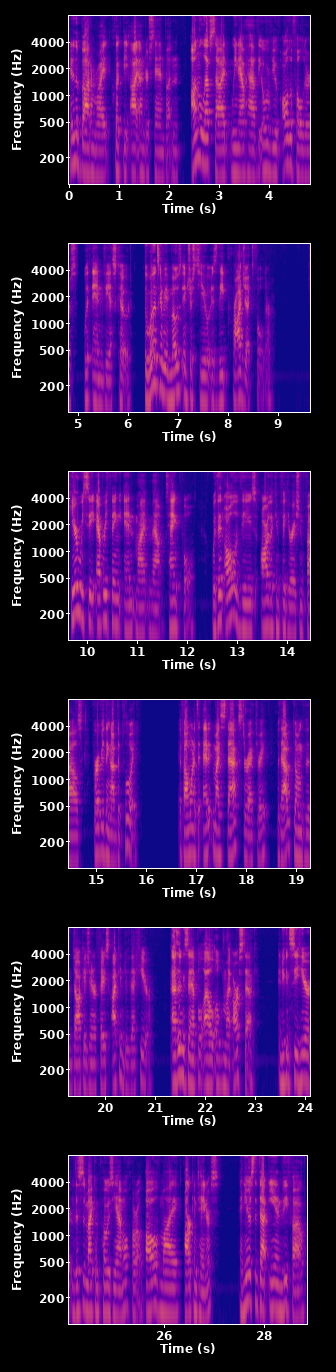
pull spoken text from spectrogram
And in the bottom right, click the I understand button. On the left side, we now have the overview of all the folders within VS Code. The one that's going to be most interest to you is the project folder. Here we see everything in my Mount Tank pool. Within all of these are the configuration files for everything I've deployed. If I wanted to edit my stacks directory without going through the Dockge interface, I can do that here. As an example, I'll open my RStack, and you can see here, this is my compose YAML for all of my R containers, and here's the .env file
